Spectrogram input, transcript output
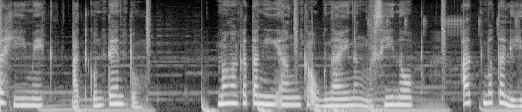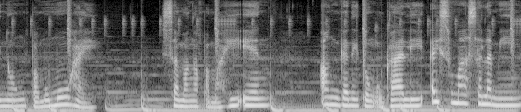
tahimik at kontento. Mga katangiang kaugnay ng masinop at matalinong pamumuhay. Sa mga pamahiin, ang ganitong ugali ay sumasalamin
